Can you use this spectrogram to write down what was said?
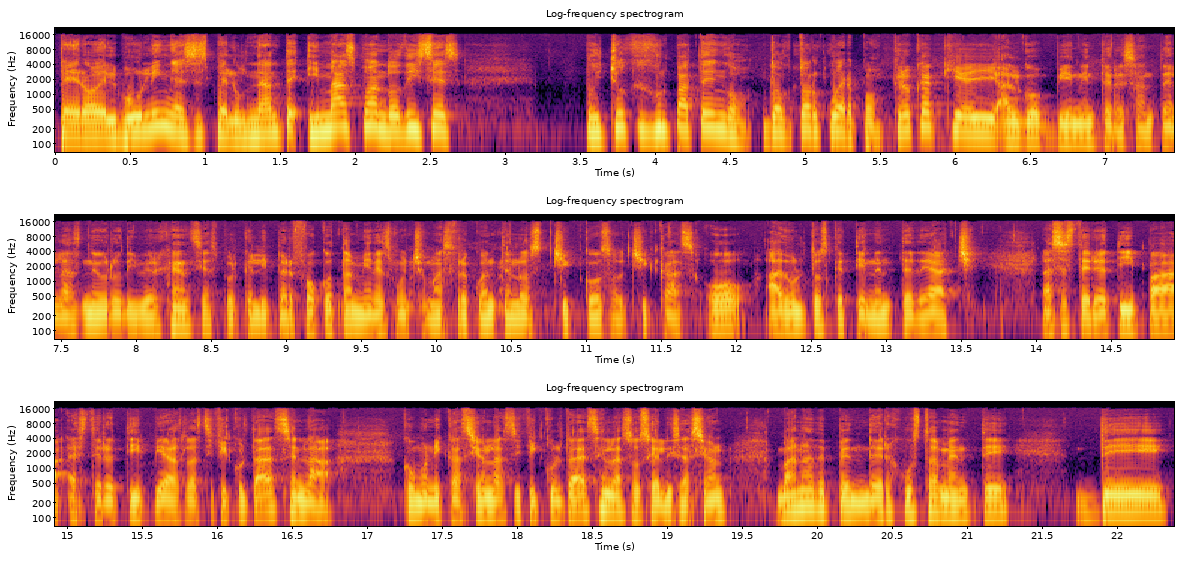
Pero el bullying es espeluznante y más cuando dices, pues yo qué culpa tengo, doctor cuerpo. Creo que aquí hay algo bien interesante en las neurodivergencias, porque el hiperfoco también es mucho más frecuente en los chicos o chicas o adultos que tienen TDAH. Las estereotipa, estereotipias, las dificultades en la comunicación, las dificultades en la socialización van a depender justamente de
